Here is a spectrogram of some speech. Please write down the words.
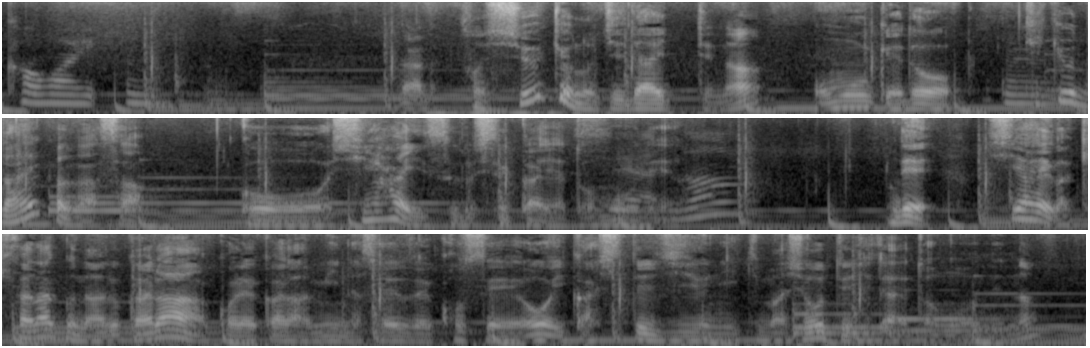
かわいい、うん、だからその宗教の時代ってな思うけど、うん結局誰かがさこう支配する世界やと思うねで支配が効かなくなるからこれからみんなそれぞれ個性を生かして自由に生きましょうっていう時代だと思うねんな。うん。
